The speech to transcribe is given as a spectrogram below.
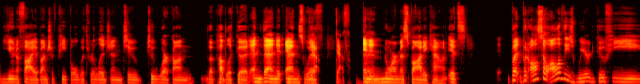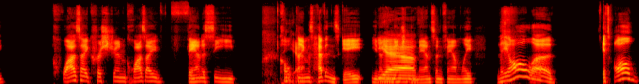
unify a bunch of people with religion to to work on the public good and then it ends with Yeah. Death. an And- enormous body count it's but but also all of these weird goofy quasi christian quasi fantasy cult Yeah. things heaven's gate you know you mentioned the manson family they all uh it's all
